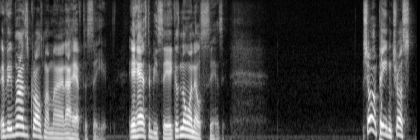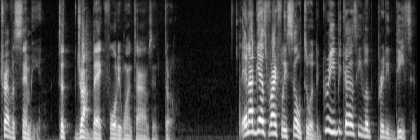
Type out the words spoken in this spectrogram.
if it runs across my mind, I have to say it. It has to be said because no one else says it. Sean Payton trusts Trevor Siemian to drop back 41 times and throw. And I guess rightfully so to a degree because he looked pretty decent.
